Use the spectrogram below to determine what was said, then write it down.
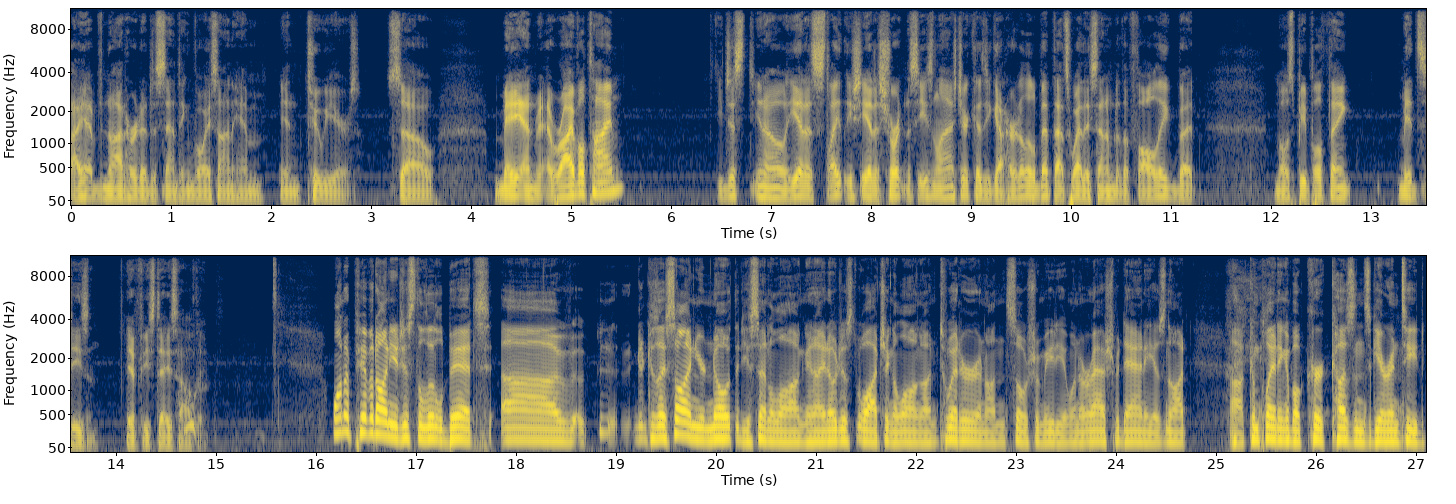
I have not heard a dissenting voice on him in two years. So, may and arrival time. He just, you know, he had a slightly, he had a shortened season last year because he got hurt a little bit. That's why they sent him to the fall league. But most people think mid-season if he stays healthy. Want to pivot on you just a little bit because uh, I saw in your note that you sent along, and I know just watching along on Twitter and on social media when Arash Madani is not uh, complaining about Kirk Cousins' guaranteed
